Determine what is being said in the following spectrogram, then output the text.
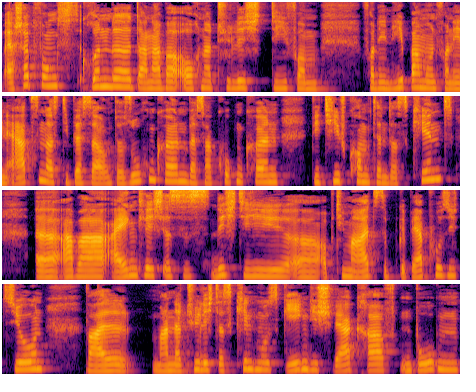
Erschöpfungsgründe, dann aber auch natürlich die vom, von den Hebammen und von den Ärzten, dass die besser untersuchen können, besser gucken können, wie tief kommt denn das Kind. Äh, aber eigentlich ist es nicht die äh, optimalste Gebärposition, weil man natürlich, das Kind muss gegen die Schwerkraft einen Bogen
